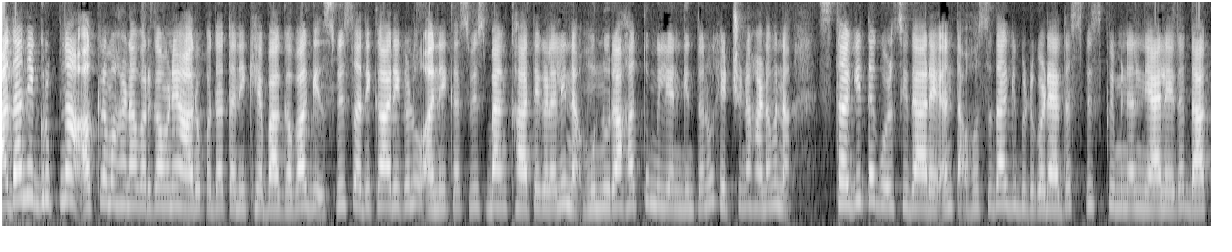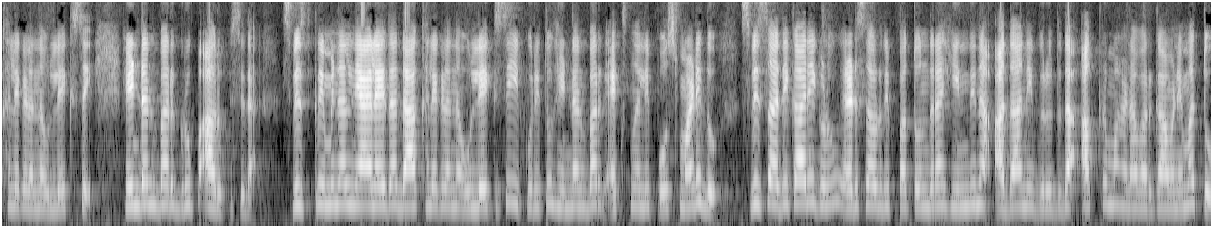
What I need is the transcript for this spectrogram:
ಅದಾನಿ ಗ್ರೂಪ್ನ ಅಕ್ರಮ ಹಣ ವರ್ಗಾವಣೆ ಆರೋಪದ ತನಿಖೆ ಭಾಗವಾಗಿ ಸ್ವಿಸ್ ಅಧಿಕಾರಿಗಳು ಅನೇಕ ಸ್ವಿಸ್ ಬ್ಯಾಂಕ್ ಖಾತೆಗಳಲ್ಲಿನ ಮುನ್ನೂರ ಹತ್ತು ಮಿಲಿಯನ್ಗಿಂತಲೂ ಹೆಚ್ಚಿನ ಹಣವನ್ನು ಸ್ಥಗಿತಗೊಳಿಸಿದ್ದಾರೆ ಅಂತ ಹೊಸದಾಗಿ ಬಿಡುಗಡೆಯಾದ ಸ್ವಿಸ್ ಕ್ರಿಮಿನಲ್ ನ್ಯಾಯಾಲಯದ ದಾಖಲೆಗಳನ್ನು ಉಲ್ಲೇಖಿಸಿ ಹಿಂಡನ್ಬರ್ಗ್ ಗ್ರೂಪ್ ಆರೋಪಿಸಿದೆ. ಸ್ವಿಸ್ ಕ್ರಿಮಿನಲ್ ನ್ಯಾಯಾಲಯದ ದಾಖಲೆಗಳನ್ನು ಉಲ್ಲೇಖಿಸಿ ಈ ಕುರಿತು ಹಿಂಡನ್ಬರ್ಗ್ ಎಕ್ಸ್ನಲ್ಲಿ ಪೋಸ್ಟ್ ಮಾಡಿದ್ದು, ಸ್ವಿಸ್ ಅಧಿಕಾರಿಗಳು ಎರಡ್ ಸಾವಿರದ ಇಪ್ಪತ್ತೊಂದರ ಹಿಂದಿನ ಅದಾನಿ ವಿರುದ್ಧದ ಅಕ್ರಮ ಹಣ ವರ್ಗಾವಣೆ ಮತ್ತು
